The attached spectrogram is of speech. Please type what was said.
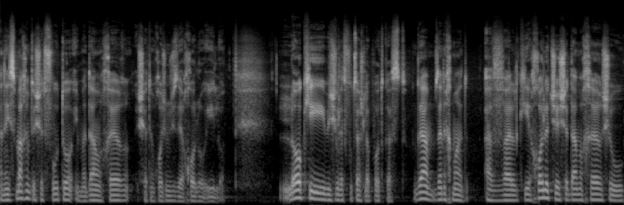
אני אשמח אם תשתפו אותו עם אדם אחר שאתם חושבים שזה יכול להועיל לו. לא כי בשביל התפוצה של הפודקאסט, גם, זה נחמד, אבל כי יכול להיות שיש אדם אחר שהוא,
